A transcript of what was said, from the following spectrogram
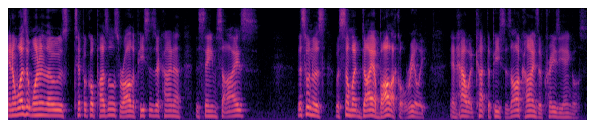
And it wasn't one of those typical puzzles where all the pieces are kind of the same size. This one was, was somewhat diabolical, really, in how it cut the pieces, all kinds of crazy angles.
